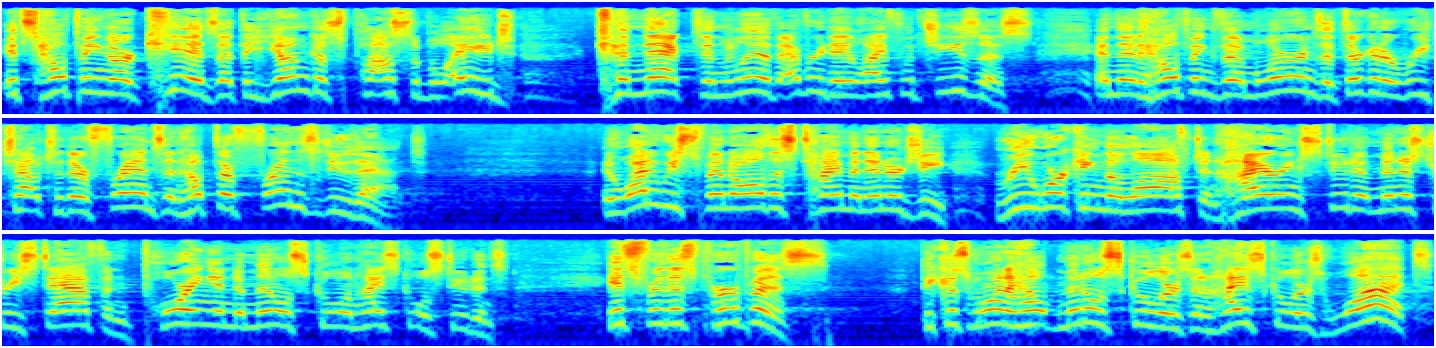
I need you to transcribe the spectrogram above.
It's helping our kids at the youngest possible age connect and live everyday life with Jesus. And then helping them learn that they're going to reach out to their friends and help their friends do that. And why do we spend all this time and energy reworking the loft and hiring student ministry staff and pouring into middle school and high school students? It's for this purpose. Because we want to help middle schoolers and high schoolers what?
